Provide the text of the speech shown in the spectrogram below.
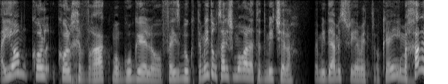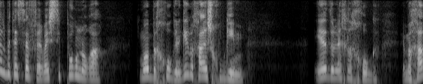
היום כל, כל חברה, כמו גוגל או פייסבוק, תמיד רוצה לשמור על התדמית שלה, במידה מסוימת, אוקיי? אם מחר יש בתי ספר ויש סיפור נורא, כמו בחוג, נגיד מחר יש חוגים. ילד הולך לחוג, ומחר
